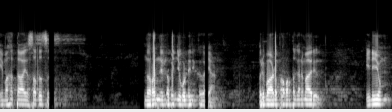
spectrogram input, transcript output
ഈ മഹത്തായ സദസ് നിറഞ്ഞു കവിഞ്ഞുകൊണ്ടിരിക്കുകയാണ്. ഒരുപാട് പ്രവർത്തകന്മാര് ഇനിയും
